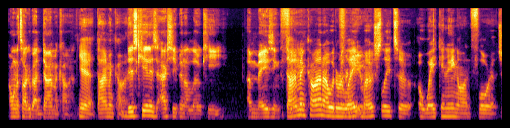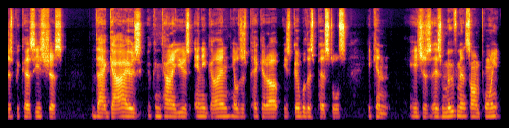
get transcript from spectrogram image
I want to talk about Diamond Con. Yeah, Diamond Con. This kid has actually been a low key, amazing. Diamond Con, I would relate mostly to Owakening on Florida, just because he's just that guy who's who can kind of use any gun. He'll just pick it up. He's good with his pistols. He can. He's just his movements on point.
